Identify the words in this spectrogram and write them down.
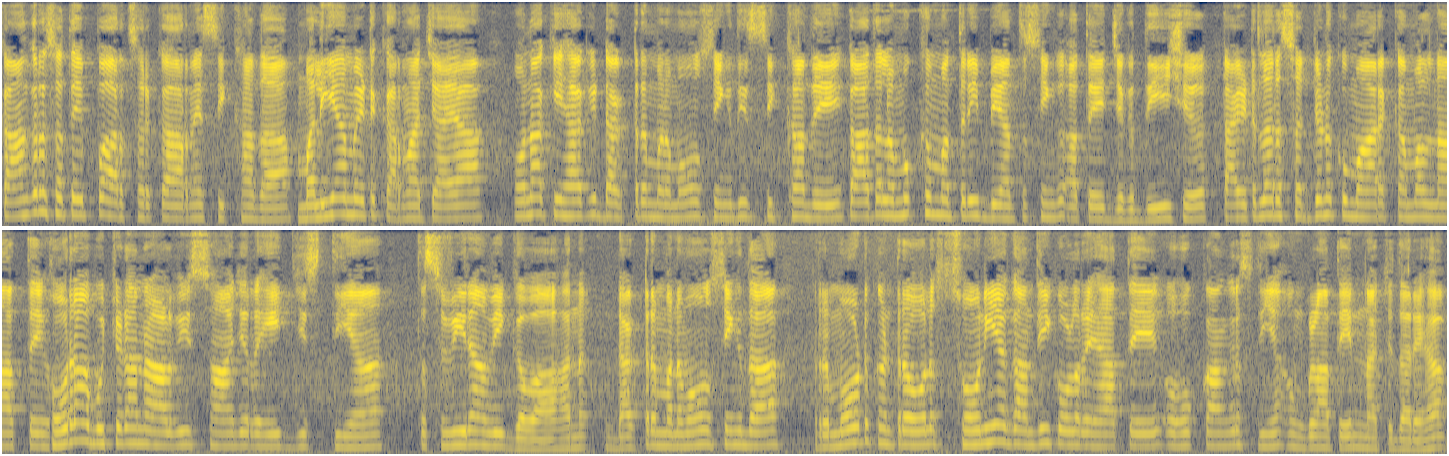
ਕਾਂਗਰਸ ਅਤੇ ਭਾਰਤ ਸਰਕਾਰ ਨੇ ਸਿੱਖਾਂ ਦਾ ਮਲੀਆਮੇਟ ਕਰਨਾ ਚਾਹਿਆ। ਉਹਨਾਂ ਕਿਹਾ ਕਿ ਡਾਕਟਰ ਮਨਮੋਹਨ ਸਿੰਘ ਦੀ ਸਿੱਖਾਂ ਦੇ ਕਾਤਲ ਮੁੱਖ ਮੰਤਰੀ ਬੇਅੰਤ ਸਿੰਘ ਅਤੇ ਜਗਦੀਸ਼, ਟਾਈਟਲਰ ਸੱਜਣ ਕੁਮਾਰ ਕਮਲਨਾਥ ਤੇ ਹੋਰਾਂ ਬੁੱਚੜਾਂ ਨਾਲ ਵੀ ਸਾਂਝ ਰਹੀ ਜਿਸ ਦੀਆਂ ਤਸਵੀਰਾਂ ਵੀ ਗਵਾਹ ਹਨ। ਡਾਕਟਰ ਮਨਮੋਹਨ ਸਿੰਘ ਦਾ ਰਿਮੋਟ ਕੰਟਰੋਲ ਸੋਨੀਆ ਗਾਂਧੀ ਕੋਲ ਰਿਹਾ ਤੇ ਉਹ ਕਾਂਗਰਸ ਦੀਆਂ ਉਂਗਲਾਂ ਤੇ ਨੱਚਦਾ ਰਿਹਾ।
